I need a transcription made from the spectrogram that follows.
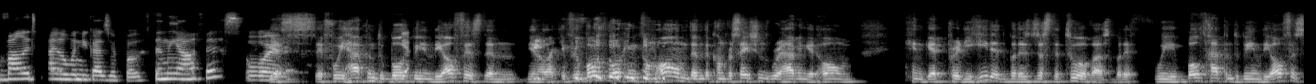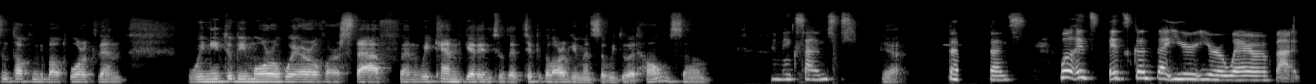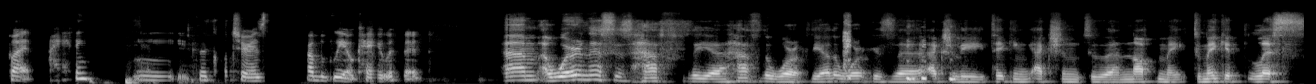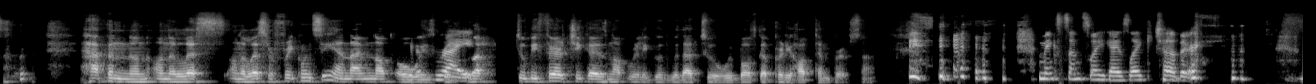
volatile when you guys are both in the office or yes if we happen to both yeah. be in the office then you know like if we're both working from home then the conversations we're having at home can get pretty heated but it's just the two of us but if we both happen to be in the office and talking about work then we need to be more aware of our staff and we can't get into the typical arguments that we do at home so it makes sense. Yeah. That makes sense. Well, it's it's good that you're you're aware of that, but I think the culture is probably okay with it. Um, awareness is half the uh, half the work. The other work is uh, actually taking action to uh, not make to make it less happen on, on a less on a lesser frequency. And I'm not always right. Good. But to be fair, Chika is not really good with that too. We both got pretty hot tempers. So. makes sense why you guys like each other.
